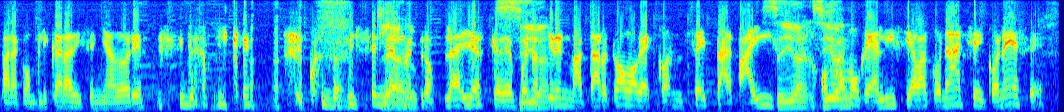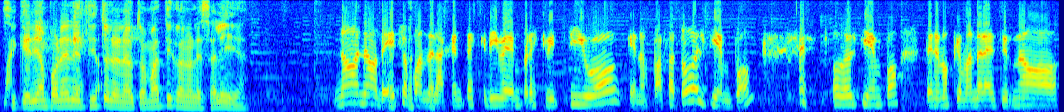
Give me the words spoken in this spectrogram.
para complicar a diseñadores gráficos cuando diseñan Claro. nuestros flyers que después nos quieren matar, como que es con Z país, Se iban- se o iban- como que Alicia va con H y con S. Si querían poner el título en automático no le salía. No, no, de hecho cuando la gente escribe en prescriptivo, que nos pasa todo el tiempo, todo el tiempo, tenemos que mandar a decir, no,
